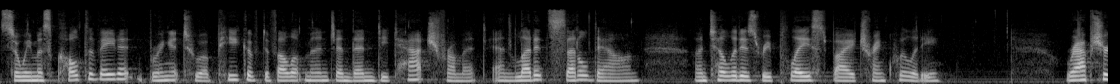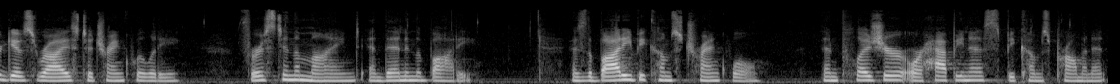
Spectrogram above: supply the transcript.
So we must cultivate it, bring it to a peak of development, and then detach from it and let it settle down until it is replaced by tranquility. Rapture gives rise to tranquility, first in the mind and then in the body. As the body becomes tranquil, then pleasure or happiness becomes prominent.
